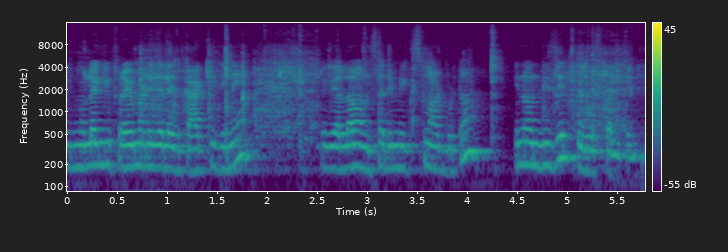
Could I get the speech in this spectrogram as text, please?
ಈಗ ಮೂಲಂಗಿ ಫ್ರೈ ಮಾಡಿದೆಲ್ಲ ಇದಕ್ಕೆ ಹಾಕಿದ್ದೀನಿ. ಇವೆಲ್ಲ ಒಂದು ಸರಿ ಮಿಕ್ಸ್ ಮಾಡಿಬಿಟ್ಟು ಇನ್ನೊಂದು ವಿಸಿಲ್ ಕೂಗಿಸ್ಕೊತೀನಿ.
